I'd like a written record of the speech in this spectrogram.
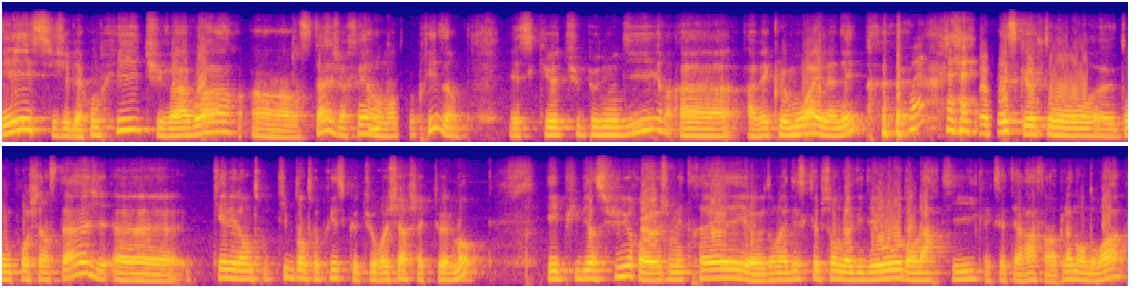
et si j'ai bien compris, tu vas avoir un stage à faire en entreprise. Est-ce que tu peux nous dire, euh, avec le mois et l'année, ouais. est-ce que ton, ton prochain stage, quel est le type d'entreprise que tu recherches actuellement. Et puis, bien sûr, euh, je mettrai euh, dans la description de la vidéo, dans l'article, etc., enfin, plein d'endroits,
